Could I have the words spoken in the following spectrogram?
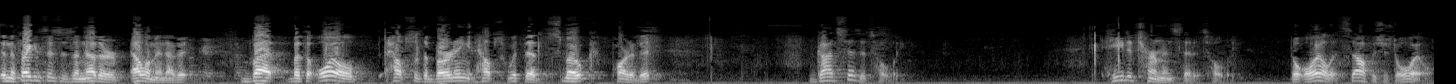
and the frankincense is another element of it. Okay, But but the oil helps with the burning. It helps with the smoke part of it. God says it's holy. He determines that it's holy. The oil itself is just oil.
